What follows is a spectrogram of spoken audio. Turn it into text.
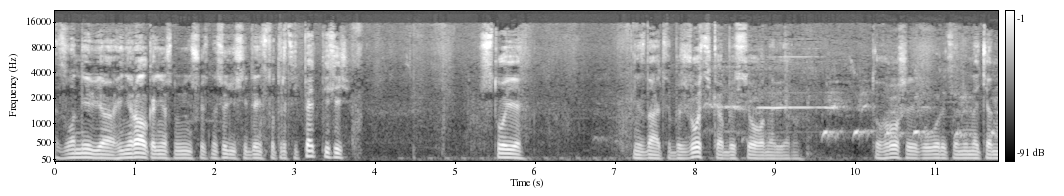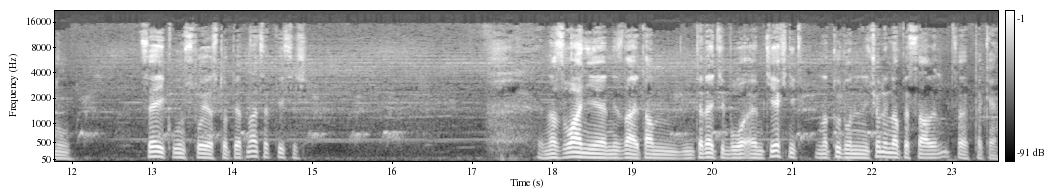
Дзвонив я, генерал, звісно, він щось на сьогоднішній день 135 тисяч стоїть. Не знаю, це без жостика, без всього, мабуть. То грошей, як говориться, не натягнув. Цей кун стоїть 115 тисяч. Названня, не знаю, там в інтернеті було М-Технік, на тут вони нічого не написали, ну це таке.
